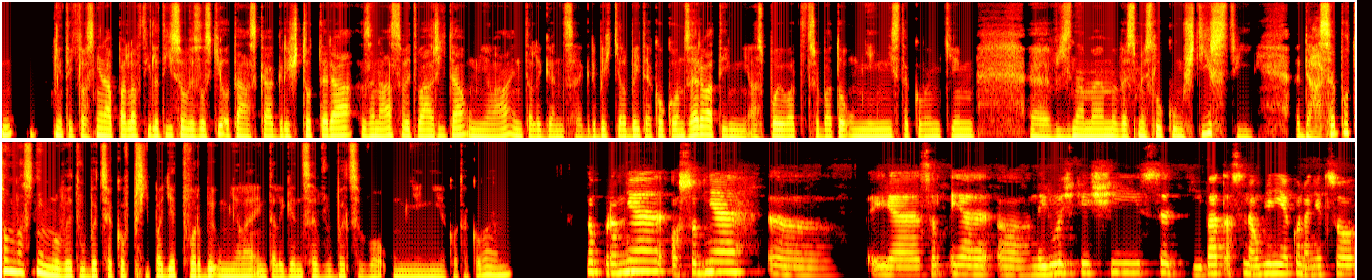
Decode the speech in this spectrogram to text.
mě teď vlastně napadla v této souvislosti otázka, když to teda za nás vytváří ta umělá inteligence, kdyby chtěl být jako konzervativní a spojovat třeba to umění s takovým tím eh, významem ve smyslu kumštířství, dá se potom vlastně mluvit vůbec jako v případě tvorby umělé inteligence vůbec o umění jako takovém? No pro mě osobně eh, je, je eh, nejdůležitější se dívat asi na umění jako na něco,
